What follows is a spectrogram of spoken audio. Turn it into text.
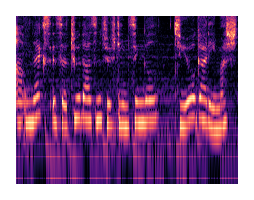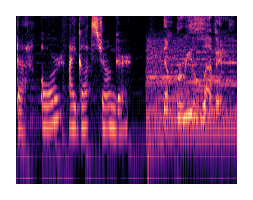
Up next is a 2015 single, Tsuyogari Mashita, or I Got Stronger. Number 11.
